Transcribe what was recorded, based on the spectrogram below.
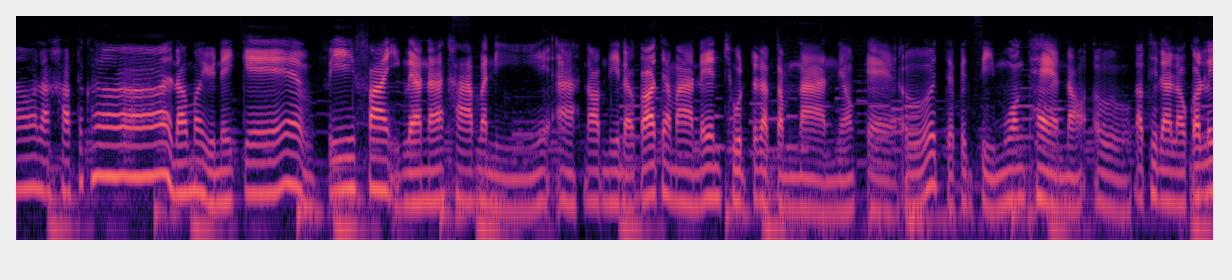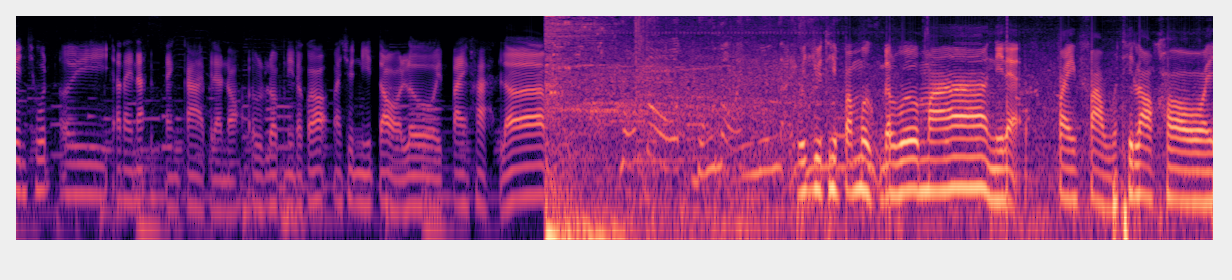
เอาล่ะครับทุกคนเรามาอยู่ในเกมฟรีไฟอีกแล้วนะครับวันนี้อะรอบนี้เราก็จะมาเล่นชุดระดับตำนานเนาะแกเออจะเป็นสีม่วงแทนเนาะเออรอบที่แล้วเราก็เล่นชุดเอ้ยอะไรนะแต่งกายไปแล้วเนาะเออรอบนี้เราก็มาชุดนี้ต่อเลยไปค่ะ เริ่มน้องโดดดูหน่อยเมืองไหนวิอยู่ที่ปลาหมึกดับเบิลมากนี่แหละไฟเฝ้าที่รอคอย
